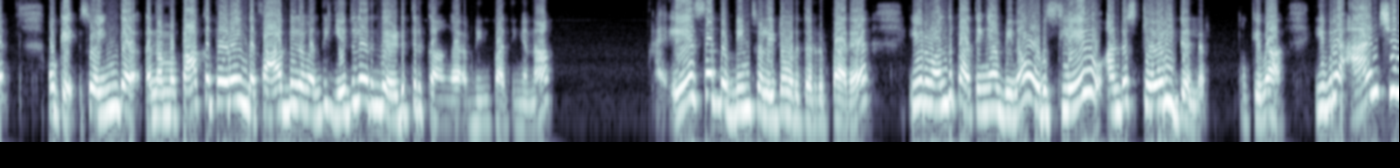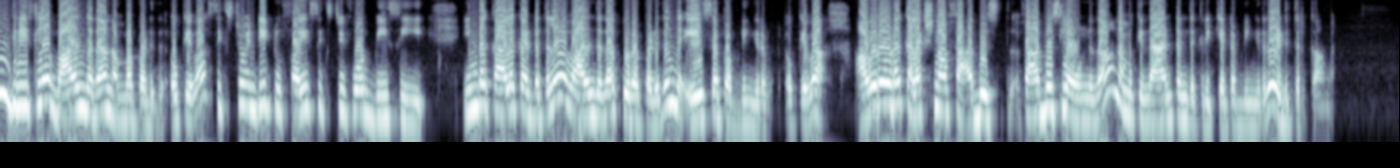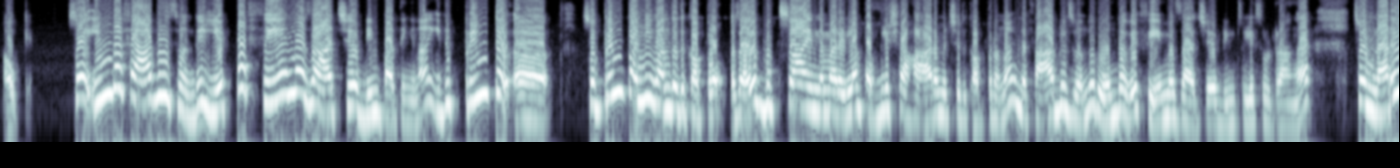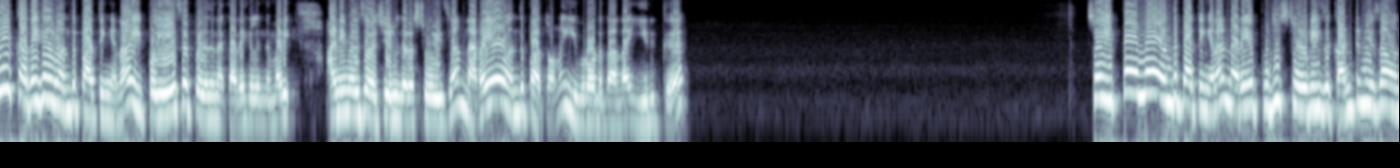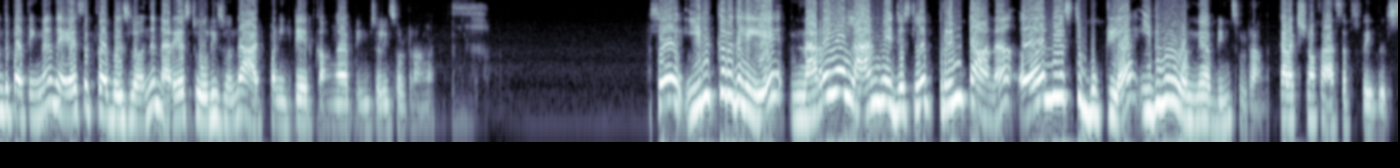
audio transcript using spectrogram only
ஓகே சோ இந்த நம்ம பார்க்க போற இந்த ஃபேபில வந்து எதுல இருந்து எடுத்திருக்காங்க அப்படின்னு பாத்தீங்கன்னா ஏசப் அப்படின்னு சொல்லிட்டு ஒருத்தர் இருப்பாரு. இவர் வந்து பாத்தீங்க அப்படின்னா ஒரு ஸ்லேவ் அண்ட் ஸ்டோரி டெல்லர் ஓகேவா இவரு ஆன்ஷியன் கிரீஸ்ல வாழ்ந்ததா நம்பப்படுது. ஓகேவா six twenty to five sixty four BCE இந்த காலகட்டத்துல வாழ்ந்ததா கூறப்படுது இந்த ஏசப் அப்படிங்கிறவர். ஓகேவா அவரோட கலெக்ஷன் ஆஃப் ஃபேபிஸ் ஃபேபிஸ்ல ஒண்ணுதான் நமக்கு இந்த ஆண்டன் த கிரிக்கெட் அப்படிங்கறத எடுத்திருக்காங்க. ஓகே சோ இந்த ஃபேபிஸ் வந்து எப்ப ஃபேமஸ் ஆச்சு அப்படின்னு பாத்தீங்கன்னா இது பிரிண்ட் சோ பிரிண்ட் பண்ணி வந்ததுக்கு அப்புறம் அதாவது புக்ஸா இந்த மாதிரி எல்லாம் பப்ளிஷ் ஆக ஆரம்பிச்சதுக்கு அப்புறம் தான் இந்த ஃபேபிள்ஸ் வந்து ரொம்பவே ஃபேமஸ் ஆச்சு அப்படின்னு சொல்லி சொல்றாங்க. சோ நிறைய கதைகள் வந்து பாத்தீங்கன்னா இப்போ ஏசப் எழுதின கதைகள் இந்த மாதிரி அனிமல்ஸ் வச்சு எழுதுற ஸ்டோரிஸ் எல்லாம் நிறைய வந்து பார்த்தோம்னா இவரோடதான் தான் இருக்கு. சோ இப்பவுமே வந்து பாத்தீங்கன்னா நிறைய புது ஸ்டோரிஸ் கண்டினியூஸா வந்து பாத்தீங்கன்னா இந்த ஏசப் ஃபேபிள்ஸ்ல வந்து நிறைய ஸ்டோரிஸ் வந்து ஆட் பண்ணிக்கிட்டே இருக்காங்க அப்படின்னு சொல்லி சொல்றாங்க. சோ இருக்கிறதுலயே நிறைய லாங்குவேஜஸ்ல பிரிண்ட் ஆன ஏர்லியஸ்ட் புக்ல இதுவும் ஒண்ணு அப்படின்னு சொல்றாங்க. Collection of Aesop's fables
